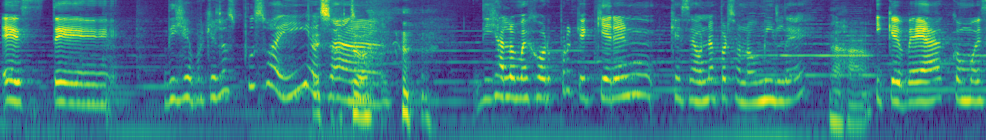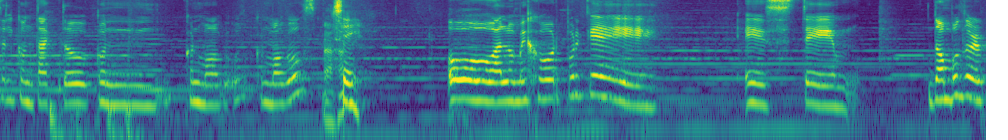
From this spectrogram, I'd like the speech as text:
este, dije, ¿por qué los puso ahí? O Exacto. sea, dije, a lo mejor porque quieren que sea una persona humilde Ajá. y que vea cómo es el contacto con, con, muggles. Ajá. Sí. O a lo mejor porque este Dumbledore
